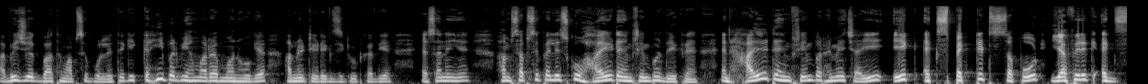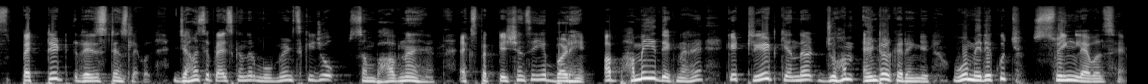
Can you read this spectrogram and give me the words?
अभी जो एक बात हम आपसे बोल रहे थे कि कहीं पर भी हमारा मन हो गया, हमने ट्रेड एग्जीक्यूट कर दिया, ऐसा नहीं है। हम सबसे पहले इसको हायर टाइम फ्रेम पर देख रहे हैं। एंड हायर टाइम फ्रेम पर हमें चाहिए एक एक्सपेक्टेड सपोर्ट या फिर एक एक्सपेक्टेड रेजिस्टेंस लेवल जहाँ से प्राइस के अंदर मूवमेंट्स की जो संभावनाएँ हैं एक्सपेक्टेशन से ये बढ़े। अब हमें ये देखना है कि ट्रेड के अंदर जो हम एंटर करेंगे, वो मेरे कुछ स्विंग लेवल्स हैं।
